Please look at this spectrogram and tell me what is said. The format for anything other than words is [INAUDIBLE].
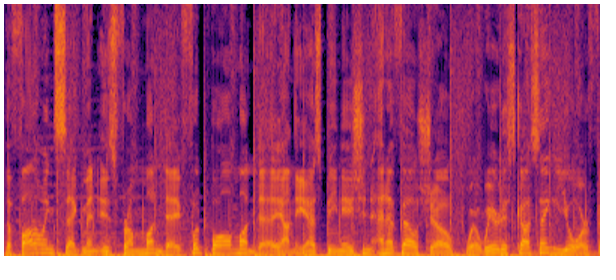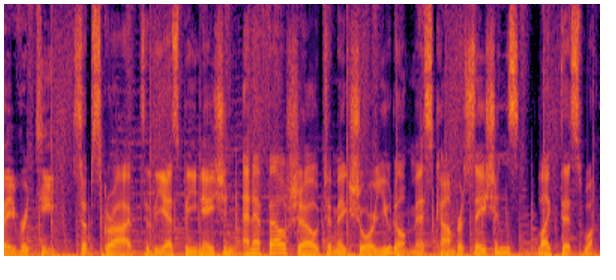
The following segment is from Monday, Football Monday, on the SB Nation NFL Show, where we're discussing your favorite team. Subscribe to the SB Nation NFL Show to make sure you don't miss conversations like this one.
